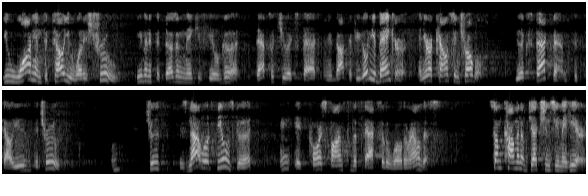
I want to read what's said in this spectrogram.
you want him to tell you what is true, even if it doesn't make you feel good. That's what you expect from your doctor. If you go to your banker and your account's in trouble, you expect them to tell you the truth. Truth is not what feels good, it corresponds to the facts of the world around us. Some common objections you may hear.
